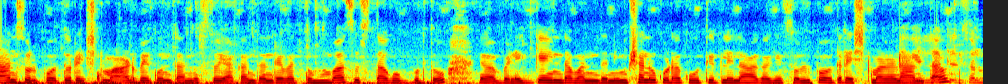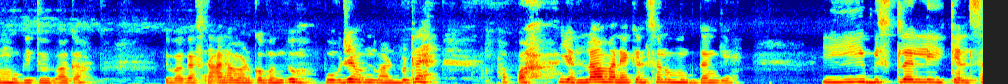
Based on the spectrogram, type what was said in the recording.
ನಾನು ಸ್ವಲ್ಪ ಹೊತ್ತು ರೆಸ್ಟ್ ಮಾಡಬೇಕು ಅಂತ ಅನ್ನಿಸ್ತು. ಯಾಕಂತಂದರೆ ಇವತ್ತು ತುಂಬ ಸುಸ್ತಾಗಿ ಹೋಗ್ಬಿಡ್ತು. ಬೆಳಗ್ಗೆಯಿಂದ ಒಂದು ನಿಮಿಷನೂ ಕೂಡ ಕೂತಿರ್ಲಿಲ್ಲ. ಹಾಗಾಗಿ ಸ್ವಲ್ಪ ಹೊತ್ತು ರೆಸ್ಟ್ ಮಾಡೋಣ ಅಂತ. ಸ್ವಲ್ಪ ಮುಗೀತು ಇವಾಗ. ಇವಾಗ ಸ್ನಾನ ಮಾಡ್ಕೊಬಂದು ಪೂಜೆ ಒಂದು ಮಾಡಿಬಿಟ್ರೆ ಅಪ್ಪ, ಎಲ್ಲ ಮನೆ ಕೆಲಸನೂ ಮುಗ್ದಂಗೆ. ಈ ಬಿಸಿಲಲ್ಲಿ ಕೆಲಸ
